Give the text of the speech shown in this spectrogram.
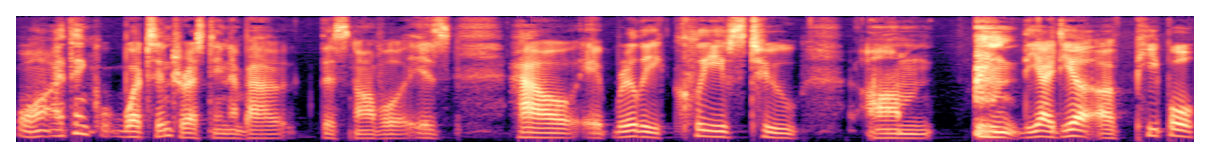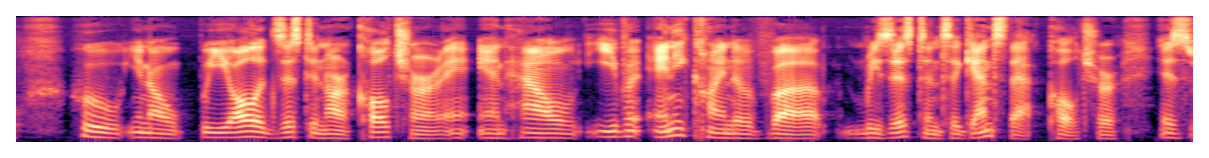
Well, I think what's interesting about this novel is how it really cleaves to um, the idea of people who, you know, we all exist in our culture, and, and how even any kind of uh, resistance against that culture is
